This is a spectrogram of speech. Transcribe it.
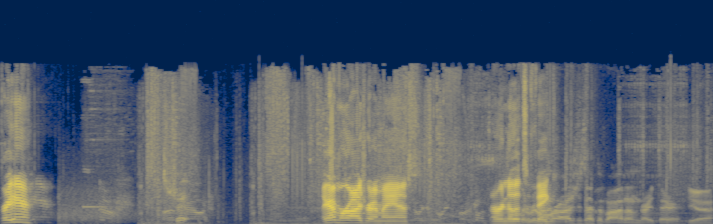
Right here. Shit. I got Mirage right on my ass. Or no, that's a fake. Mirage is at the bottom, right there. Yeah.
